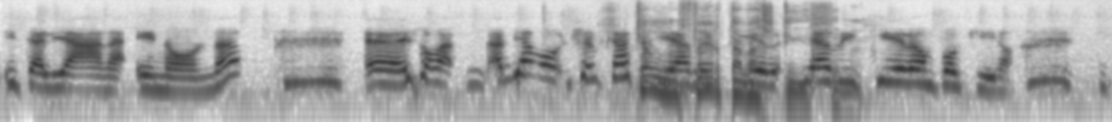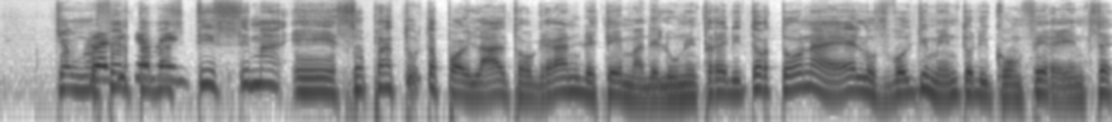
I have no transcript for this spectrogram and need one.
italiana e non, eh, insomma, abbiamo cercato di arricchire, di arricchire, un pochino. C'è un'offerta vastissima e soprattutto poi l'altro grande tema dell'Uni3 di Tortona è lo svolgimento di conferenze,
